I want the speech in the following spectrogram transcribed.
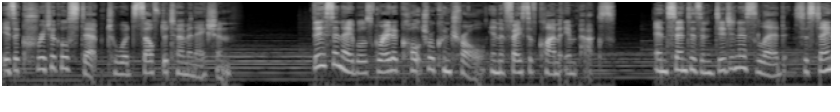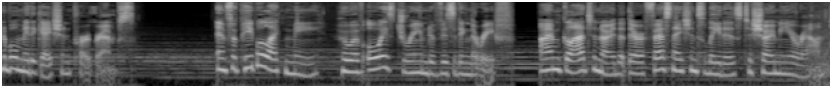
is a critical step towards self determination. This enables greater cultural control in the face of climate impacts and centres Indigenous led sustainable mitigation programs. And for people like me, who have always dreamed of visiting the reef, I am glad to know that there are First Nations leaders to show me around.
